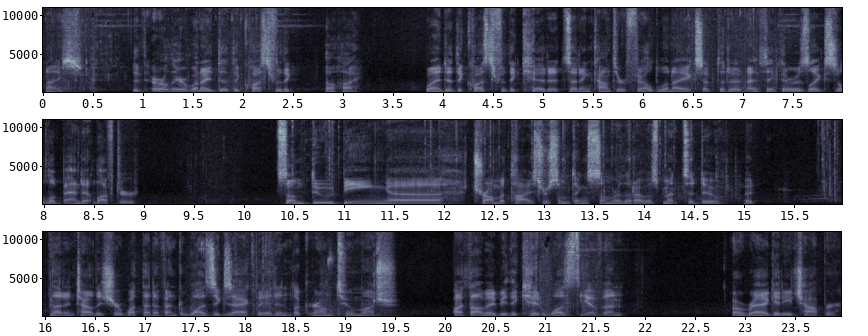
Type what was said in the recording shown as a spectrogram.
Nice. Earlier when I did the quest for the... Oh, hi. When I did the quest for the kid, it said encounter failed when I accepted it. I think there was like still a bandit left or some dude being uh, traumatized or something somewhere that I was meant to do. But not entirely sure what that event was exactly. I didn't look around too much. I thought maybe the kid was the event. A raggedy chopper.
